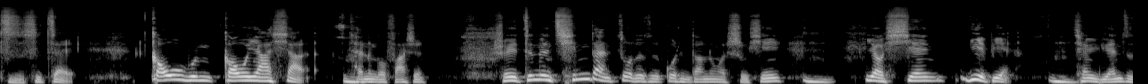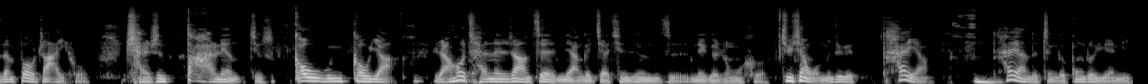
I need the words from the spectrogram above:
只是在高温高压下嗯才能够发生，所以真正氢弹做的这个过程当中啊，首先嗯。要先裂变，像原子弹爆炸以后，产生大量就是高温高压，然后才能让这两个假氢分子那个融合。就像我们这个太阳，太阳的整个工作原理，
